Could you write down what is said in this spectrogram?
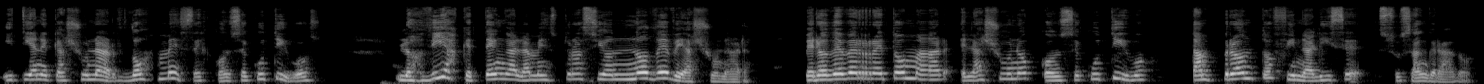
y tiene que ayunar dos meses consecutivos, los días que tenga la menstruación no debe ayunar, pero debe retomar el ayuno consecutivo tan pronto finalice su sangrado.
